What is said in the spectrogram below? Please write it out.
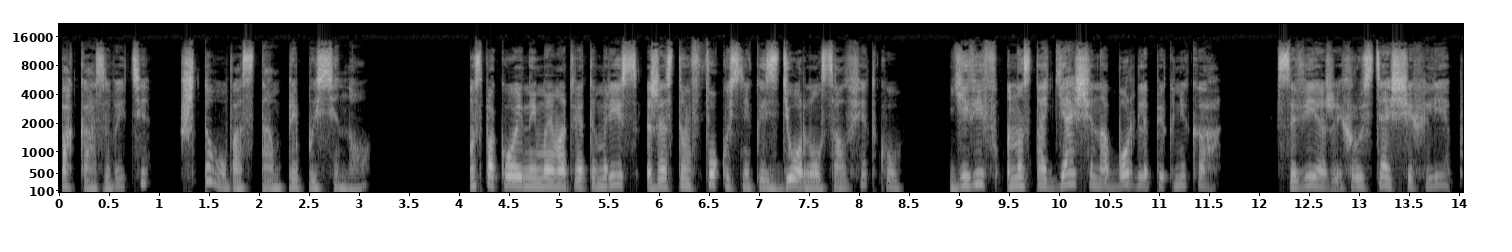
«Показывайте, что у вас там припасено». Успокоенный моим ответом Рис жестом фокусника сдернул салфетку, явив настоящий набор для пикника. Свежий, хрустящий хлеб,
